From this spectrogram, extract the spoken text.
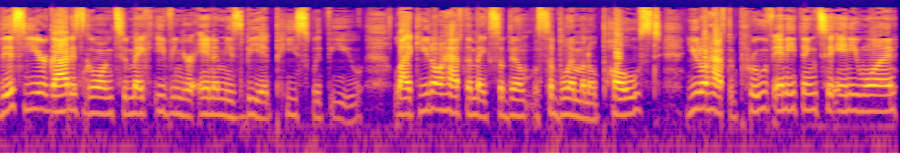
This year, God is going to make even your enemies be at peace with you. Like you don't have to make sublim- subliminal post. You don't have to prove anything to anyone.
